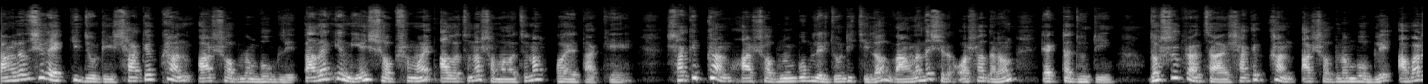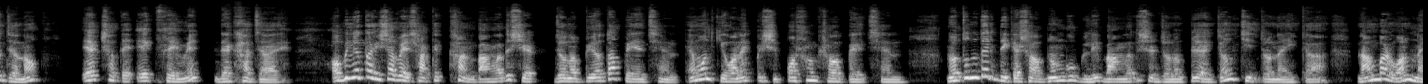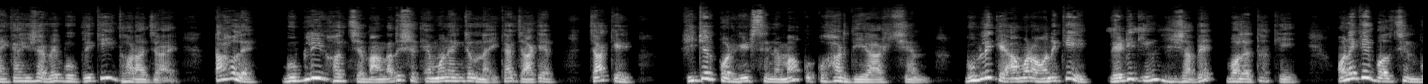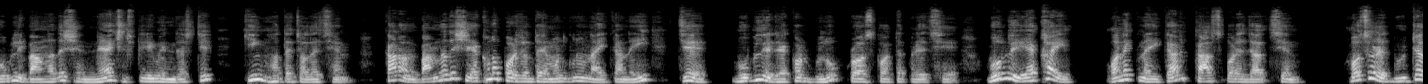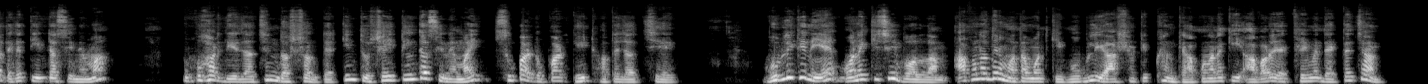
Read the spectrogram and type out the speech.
বাংলাদেশের একটি জুটি সাকিব খান আর শবনম বুবলি, তাদেরকে নিয়ে সবসময় আলোচনা সমালোচনা হয়ে থাকে। সাকিব খান আর শবনম বুবলির জুটি ছিল বাংলাদেশের অসাধারণ একটা জুটি দর্শকরা চায় সাকিব খান আর শবনম বুবলি আবার যেন একসাথে এক ফ্রেমে দেখা যায়। অভিনেতা হিসাবে শাকিব খান বাংলাদেশের জনপ্রিয়তা পেয়েছেন, এমনকি অনেক বেশি প্রশংসাও পেয়েছেন। নতুনদের দিকে শবনম বুবলি বাংলাদেশের জনপ্রিয় একজন চিত্রনায়িকা। নাম্বার ওয়ান নায়িকা হিসাবে বুবলিকেই ধরা যায়। তাহলে বুবলি হচ্ছে বাংলাদেশের এমন একজন নায়িকা যাকে যাকে হিটের পর হিট সিনেমা উপহার দিয়ে আসছেন। বুবলিকে আমরা অনেকেই লেডি কিং হিসাবে বলে থাকি। অনেকেই বলছেন বুবলি বাংলাদেশের নেক্সট ফিল্ম ইন্ডাস্ট্রির কিং হতে চলেছেন। কারণ বাংলাদেশে এখনও পর্যন্ত এমন কোনো নায়িকা নেই যে বুবলির রেকর্ডগুলো ক্রস করতে পেরেছে। বুবলি একাই অনেক নায়িকার কাজ করে যাচ্ছেন। বছরে দুইটা থেকে তিনটা সিনেমা উপহার দিয়ে যাচ্ছেন দর্শকদের। কিন্তু সেই তিনটা সিনেমাই সুপার ডুপার হিট হতে যাচ্ছে। বুবলিকে নিয়ে অনেক কিছুই বললাম। আপনাদের মতামত কি? বুবলি আর শাকিব খানকে আপনারা কি আবারও এক ফিল্মে দেখতে চান?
